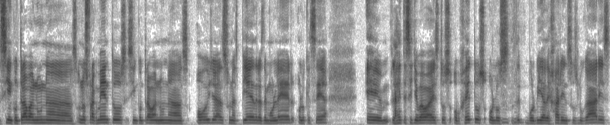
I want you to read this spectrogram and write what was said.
si encontraban unas, unos fragmentos, si encontraban unas ollas, unas piedras de moler o lo que sea, la gente se llevaba estos objetos o los volvía a dejar en sus lugares,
